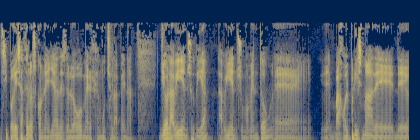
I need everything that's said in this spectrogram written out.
si podéis haceros con ella, desde luego merece mucho la pena. Yo la vi en su día, la vi en su momento, eh, bajo el prisma de,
